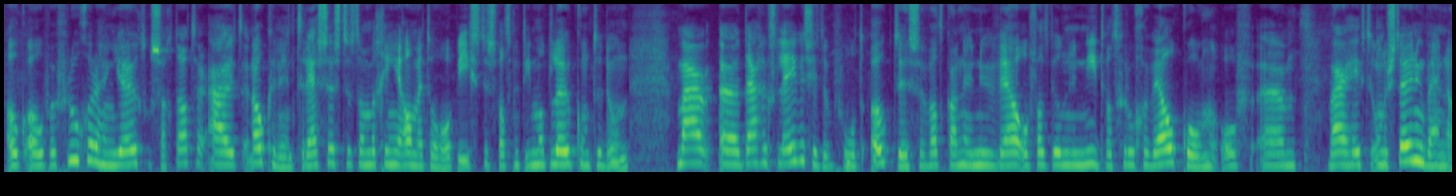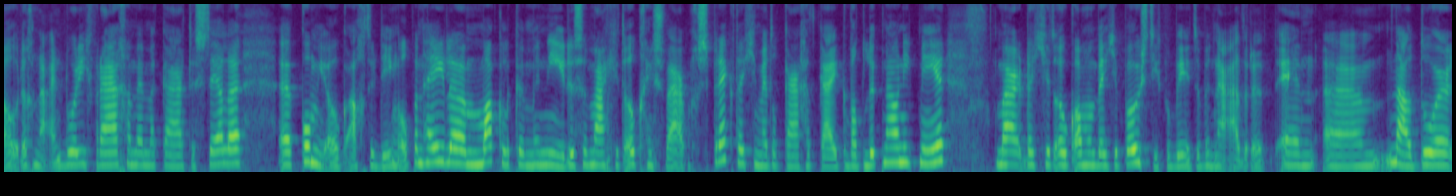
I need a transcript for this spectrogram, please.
Ook over vroeger, hun jeugd, hoe zag dat eruit? En ook hun interesses. Dus dan begin je al met de hobby's. Dus wat vindt iemand leuk om te doen? Maar dagelijks leven zit er bijvoorbeeld ook tussen. Wat kan u nu wel of wat wil nu niet, wat vroeger wel kon? Of um, waar heeft u ondersteuning bij nodig? Nou, en door die vragen met elkaar te stellen, kom je ook achter dingen op een hele makkelijke manier. Dus dan maak je het ook geen zwaar gesprek dat je met elkaar gaat kijken wat lukt nou niet meer. Maar dat je het ook allemaal een beetje positief probeert te benaderen. En um, nou, door uh,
